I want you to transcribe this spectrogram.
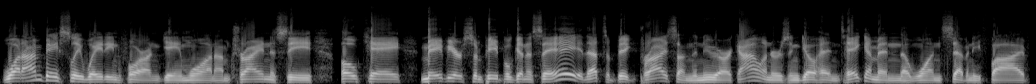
what I'm basically waiting for on game one, I'm trying to see, okay, maybe are some people going to say, hey, that's a big price on the New York Islanders and go ahead and take them in the 175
